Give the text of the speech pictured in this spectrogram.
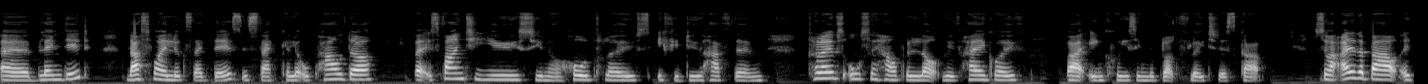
uh, blended. That's why it looks like this. It's like a little powder but it's fine to use you know whole cloves if you do have them. Cloves also help a lot with hair growth by increasing the blood flow to the scalp. So I added about a,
